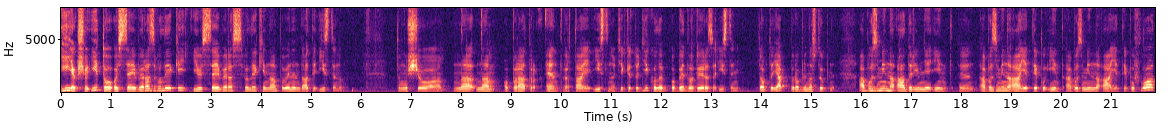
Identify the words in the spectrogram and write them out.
і якщо і, то ось цей вираз великий, і ось цей вираз великий нам повинен дати істину. Тому що на, нам оператор AND вертає істину тільки тоді, коли обидва вирази істинні. Тобто я роблю наступне. Або змінна A дорівнює int, е, або змінна A є типу int, або змінна A є типу float.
